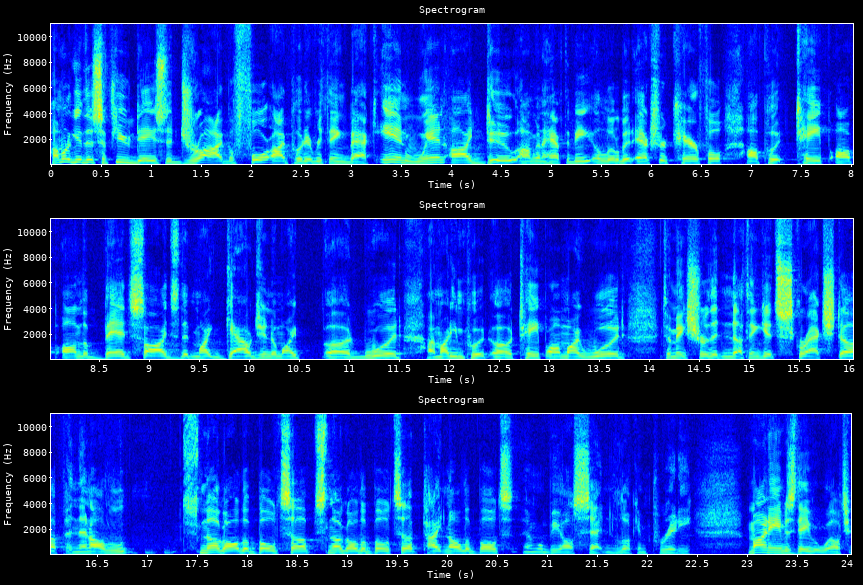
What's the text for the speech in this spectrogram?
I'm going to give this a few days to dry before I put everything back in. When I do, I'm going to have to be a little bit extra careful. I'll put tape up on the bed sides that might gouge into my uh, wood. I might even put uh, tape on my wood to make sure that nothing gets scratched up and then I'll snug all the bolts up, snug all the bolts up, tighten all the bolts, and we'll be all set and looking pretty. My name is David Welch.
